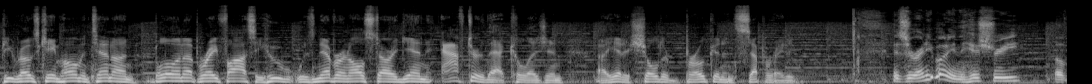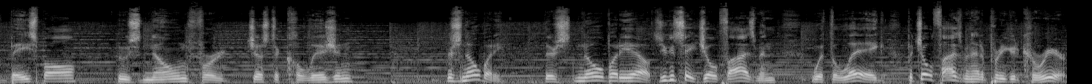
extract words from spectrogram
Pete Rose came home intent on blowing up Ray Fosse, who was never an All Star again after that collision. Uh, he had his shoulder broken and separated. Is there anybody in the history of baseball who's known for just a collision? There's nobody. There's nobody else. You could say Joe Theismann with the leg, but Joe Theismann had a pretty good career.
